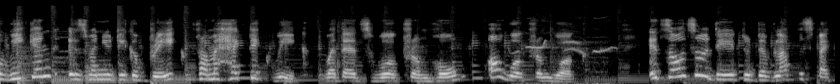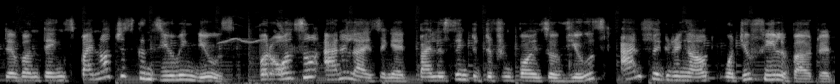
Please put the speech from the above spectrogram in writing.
The weekend is when you take a break from a hectic week, whether it's work from home or work from work. It's also a day to develop perspective on things by not just consuming news, but also analyzing it by listening to different points of views and figuring out what you feel about it.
